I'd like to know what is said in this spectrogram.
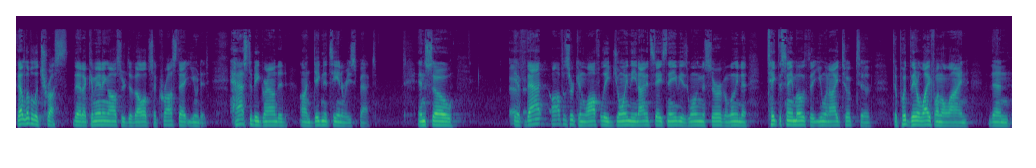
that level of trust that a commanding officer develops across that unit has to be grounded on dignity and respect. And so, if uh, uh, that officer can lawfully join the United States Navy, is willing to serve and willing to take the same oath that you and I took to, to put their life on the line, then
